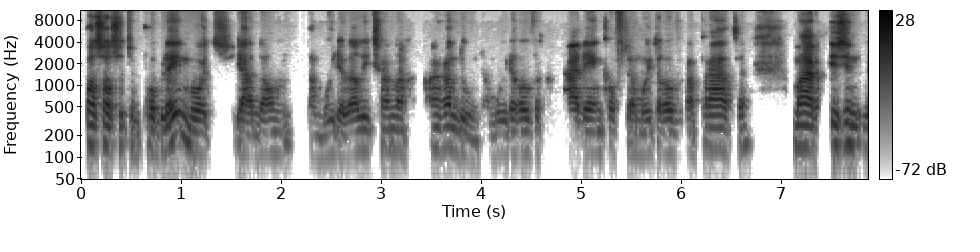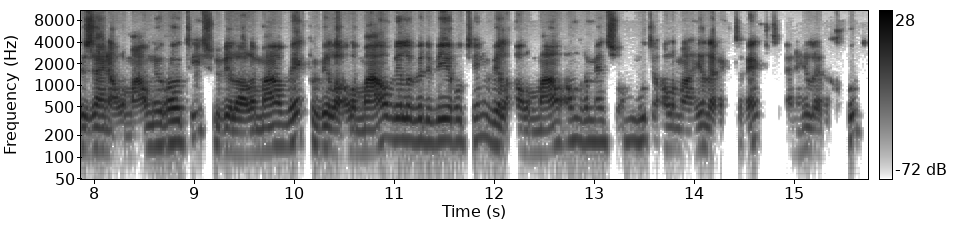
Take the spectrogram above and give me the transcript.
pas als het een probleem wordt, ja, dan, dan moet je er wel iets aan, aan gaan doen. Dan moet je erover nadenken of dan moet je erover gaan praten. Maar is in, we zijn allemaal neurotisch, we willen allemaal weg, we willen allemaal willen we de wereld in, we willen allemaal andere mensen ontmoeten, allemaal heel erg terecht en heel erg goed.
